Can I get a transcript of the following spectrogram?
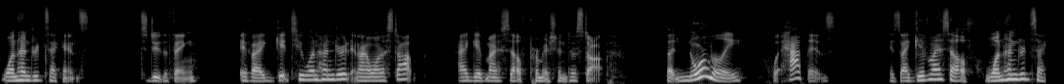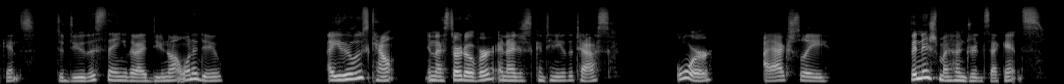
100 seconds to do the thing. If I get to 100 and I want to stop, I give myself permission to stop. But normally, what happens is I give myself 100 seconds to do this thing that I do not want to do. I either lose count and I start over and I just continue the task, or I actually finish my 100 seconds.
